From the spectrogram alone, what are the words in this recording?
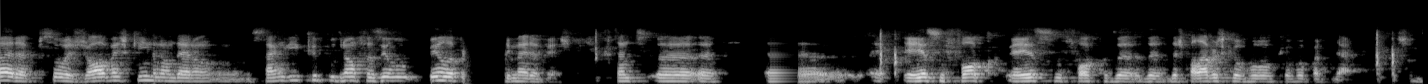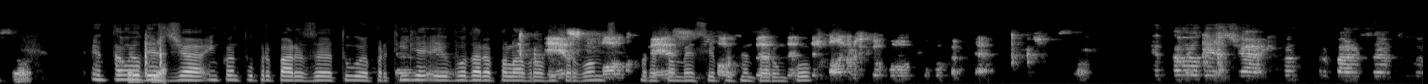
para pessoas jovens que ainda não deram sangue e que poderão fazê-lo pela primeira vez. Portanto, uh, é esse o foco, é esse o foco de, de, das palavras que eu vou, que eu vou partilhar. Só então, eu desde já, enquanto tu preparas a tua partilha, eu vou dar a palavra ao Vitor Gomes para também se apresentar um pouco. Das palavras que eu vou, que eu vou partilhar. Então, eu desde já, enquanto tu preparas a tua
